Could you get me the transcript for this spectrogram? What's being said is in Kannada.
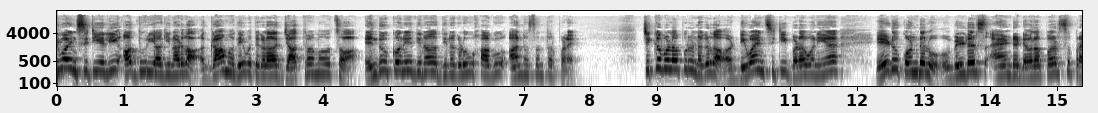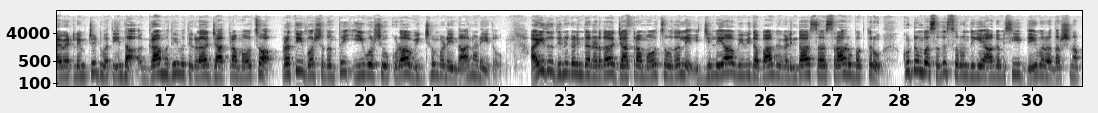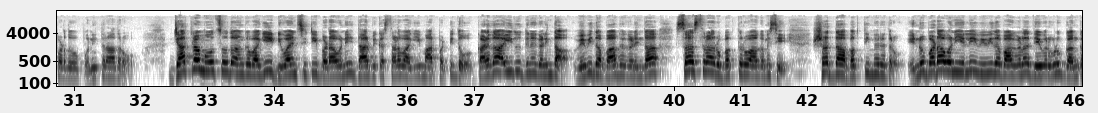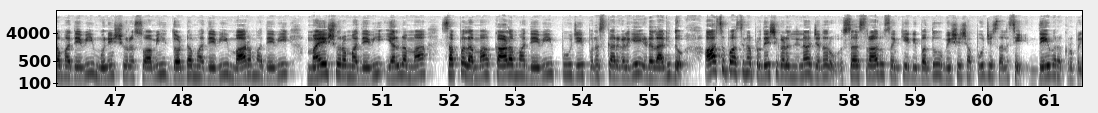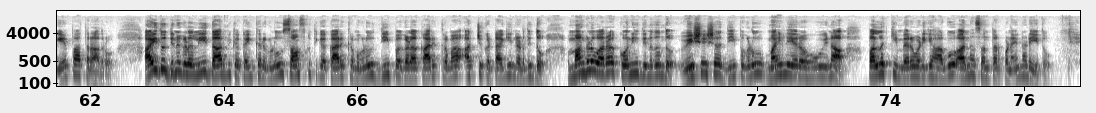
ಡಿವೈನ್ ಸಿಟಿಯಲ್ಲಿ ಅದ್ದೂರಿಯಾಗಿ ನಡೆದ ಗ್ರಾಮ ದೇವತೆಗಳ ಜಾತ್ರಾ ಮಹೋತ್ಸವ ಎಂದು ಕೊನೆ ದಿನ ದಿನಗಳು ಹಾಗೂ ಅನ್ನ ಸಂತರ್ಪಣೆ. ಚಿಕ್ಕಬಳ್ಳಾಪುರ ನಗರದ ಡಿವೈನ್ ಸಿಟಿ ಬಡಾವಣೆಯ Yedukondalu builders and developers private limited ವತಿಯಿಂದ ಗ್ರಾಮ ದೇವತೆಗಳ ಜಾತ್ರಾ ಮಹೋತ್ಸವ ಪ್ರತಿ ವರ್ಷದಂತೆ ಈ ವರ್ಷವೂ ಕೂಡ ವಿಜೃಂಭಣೆಯಿಂದ ನಡೆಯಿತು. ಐದು ದಿನಗಳಿಂದ ನಡೆದ ಜಾತ್ರಾ ಮಹೋತ್ಸವದಲ್ಲಿ ಜಿಲ್ಲೆಯ ವಿವಿಧ ಭಾಗಗಳಿಂದ ಸಹಸ್ರಾರು ಭಕ್ತರು ಕುಟುಂಬ ಸದಸ್ಯರೊಂದಿಗೆ ಆಗಮಿಸಿ ದೇವರ ದರ್ಶನ ಪಡೆದು ಪುನೀತರಾದರು. ಜಾತ್ರಾ ಮಹೋತ್ಸವದ ಅಂಗವಾಗಿ ಡಿವೈನ್ ಸಿಟಿ ಬಡಾವಣೆ ಧಾರ್ಮಿಕ ಸ್ಥಳವಾಗಿ ಮಾರ್ಪಟ್ಟಿದ್ದು, ಕಳೆದ ಐದು ದಿನಗಳಿಂದ ವಿವಿಧ ಭಾಗಗಳಿಂದ ಸಹಸ್ರಾರು ಭಕ್ತರು ಆಗಮಿಸಿ ಶ್ರದ್ಧಾ ಭಕ್ತಿ ಮೆರೆದರು. ಇನ್ನು ಬಡಾವಣೆಯಲ್ಲಿ ವಿವಿಧ ಭಾಗಗಳ ದೇವರುಗಳು ಗಂಗಮ್ಮ ದೇವಿ, ಮುನೇಶ್ವರ ಸ್ವಾಮಿ, ದೊಡ್ಡಮ್ಮ ದೇವಿ, ಮಾರಮ್ಮ ದೇವಿ, ಮಹೇಶ್ವರಮ್ಮ ದೇವಿ, ಯಲ್ಲಮ್ಮ, ಸಪ್ಪಲಮ್ಮ, ಕಾಳಮ್ಮ ದೇವಿ ಪೂಜೆ ಪುನಸ್ಕಾರಗಳಿಗೆ ಇಡಲಾಗಿದ್ದು, ಆಸುಪಾಸಿನ ಪ್ರದೇಶಗಳಲ್ಲಿನ ಜನರು ಸಹಸ್ರಾರು ಸಂಖ್ಯೆಯಲ್ಲಿ ಬಂದು ವಿಶೇಷ ಪೂಜೆ ಸಲ್ಲಿಸಿ ದೇವರ ಕೃಪೆಗೆ ಪಾತ್ರರಾದರು ಐದು ದಿನಗಳಲ್ಲಿ ಧಾರ್ಮಿಕ ಕೈಂಕರ್ಯಗಳು, ಸಾಂಸ್ಕೃತಿಕ ಕಾರ್ಯಕ್ರಮಗಳು, ದೀಪಗಳ ಕಾರ್ಯಕ್ರಮ ಅಚ್ಚುಕಟ್ಟಾಗಿ ನಡೆದಿದ್ದು, ಮಂಗಳವಾರ ಕೊನೆಯ ದಿನದಂದು ವಿಶೇಷ ದೀಪಗಳು ಮಹಿಳೆಯರ ಹೂವಿನ ಪಲ್ಲಕ್ಕಿ ಮೆರವಣಿಗೆ ಹಾಗೂ ಅನ್ನ ಸಂತರ್ಪಣೆ ನಡೆಯಿತು.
